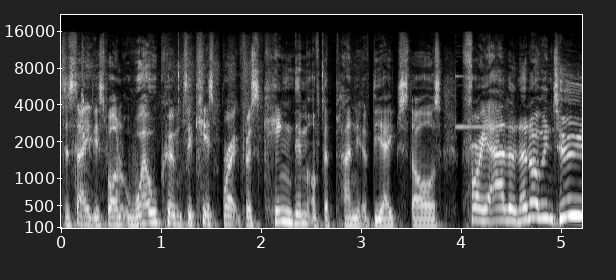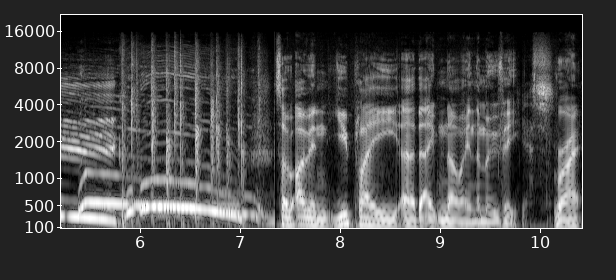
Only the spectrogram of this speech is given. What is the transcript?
to say this one. Welcome to Kiss Breakfast, Kingdom of the Planet of the Apes stars. Freya Allen and Owen Teague. So, Owen, you play uh, the ape Noah in the movie. Yes. Right?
